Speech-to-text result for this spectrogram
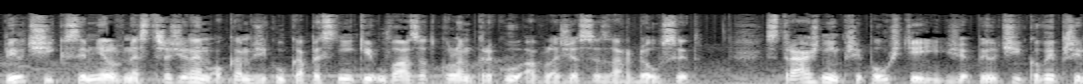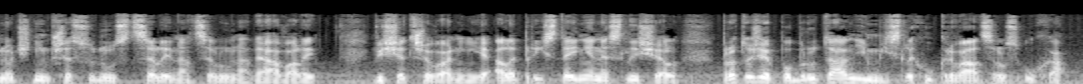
Pilčík si měl v nestřeženém okamžiku kapesníky uvázat kolem krku a v leže se zardousit. Strážní připouštějí, že Pilčíkovi při nočním přesunu z cely na celu nadávali. Vyšetřovaný je ale prý stejně neslyšel, protože po brutálním výslechu krvácel z ucha.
